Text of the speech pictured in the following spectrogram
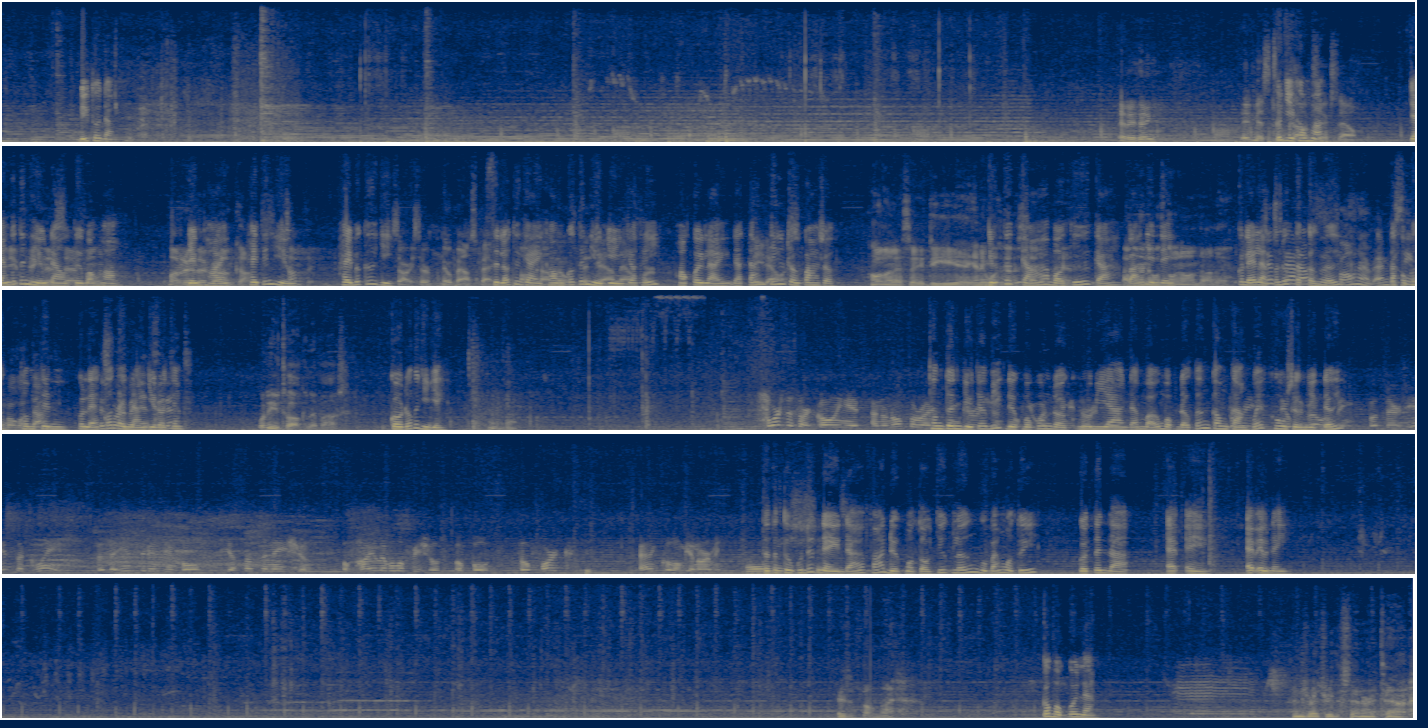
Đi thôi nào Anything? They've missed Có gì không hả? Chẳng có tín hiệu nào từ bọn họ. Điện thoại hay tín hiệu? Hay bất cứ gì? Sorry, sir. No bounce back. Xin lỗi thưa ngài không có tín hiệu gì cho thấy Họ quay lại đã 8 eight tiếng trôi qua rồi. Got tất cả mọi thứ cả Bản down there. Có lẽ là có lúc ta cần tới Ta không in có thông tin Có lẽ có tai nạn gì rồi chăng? incident? What are you talking about? Cô đó có gì vậy Thông tin vừa cho biết được một quân đội Colombia đã mở một đợt tấn công tàn quét khu rừng nhiệt đới. Tờ tin tu của nước này đã phá được một tổ chức lớn mua bán ma túy gọi tên là FA, FLA. There's a phone line. Có một ngôi làng, Runs right through the center of town.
